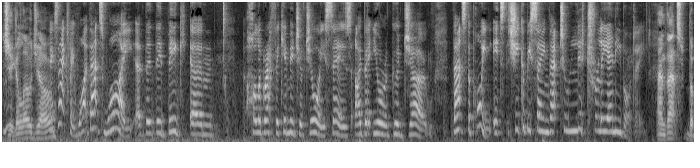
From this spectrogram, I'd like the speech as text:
Gigolo Joe. Exactly. Why? That's why uh, the the big um, holographic image of Joy says, "I bet you're a good Joe." That's the point. It's she could be saying that to literally anybody. And that's the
